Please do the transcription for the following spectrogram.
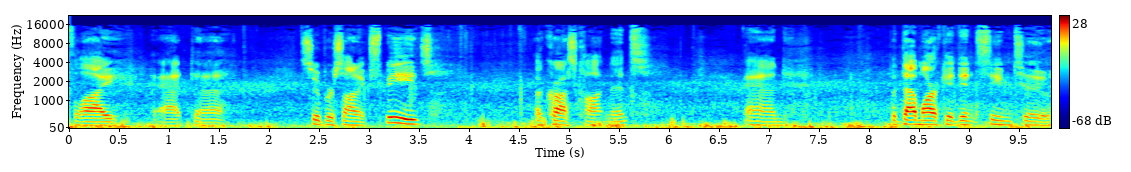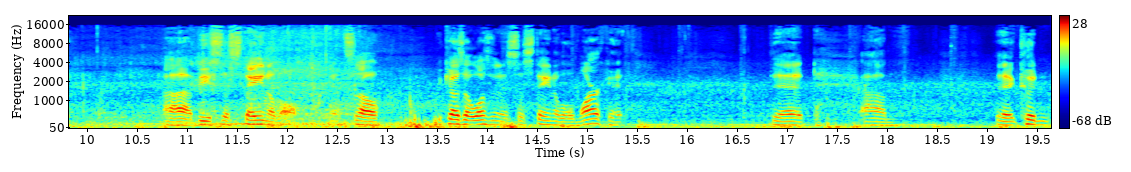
fly at uh, supersonic speeds across continents, and but that market didn't seem to uh, be sustainable, and so because it wasn't a sustainable market, that um, that it couldn't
